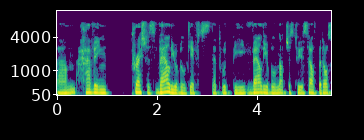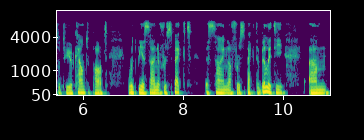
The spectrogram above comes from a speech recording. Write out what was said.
um, having precious, valuable gifts that would be valuable not just to yourself but also to your counterpart would be a sign of respect, a sign of respectability. Um,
